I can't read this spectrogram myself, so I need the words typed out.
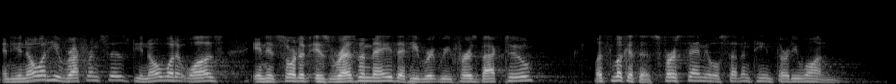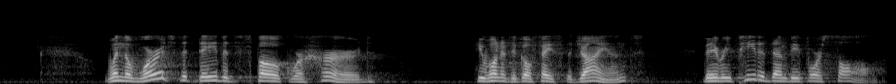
And do you know what he references? Do you know what it was in his sort of his resume that he re- refers back to? Let's look at this. 1 Samuel 17:31. When the words that David spoke were heard, he wanted to go face the giant. They repeated them before Saul.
